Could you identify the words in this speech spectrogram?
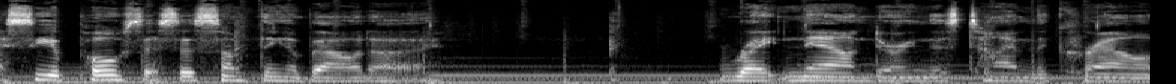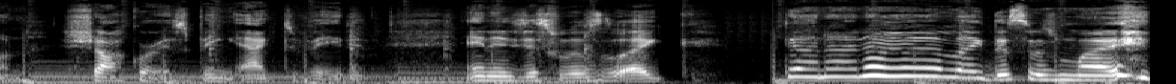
I see a post that says something about uh, right now during this time the crown chakra is being activated, and it just was like da-da-da, like this was my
